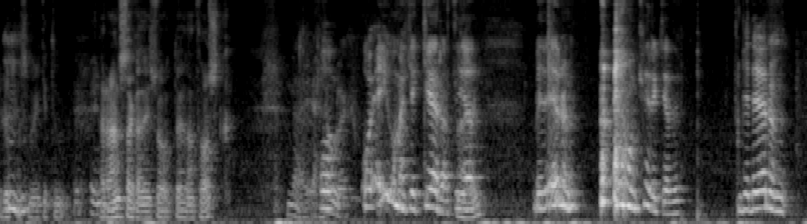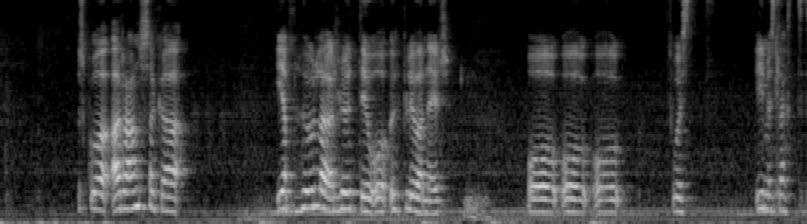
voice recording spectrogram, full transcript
hlutur Mhm. sem við getum rannsakað eins og döðan þosk Nei, ekki Og- alveg og eigum ekki að gera því að Nei. við erum fyrirgeðu við erum sko að rannsaka jafn huglaga hluti og upplifanir mm. og, og, og þú veist ímislegt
